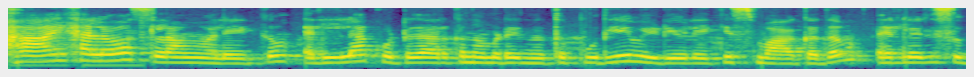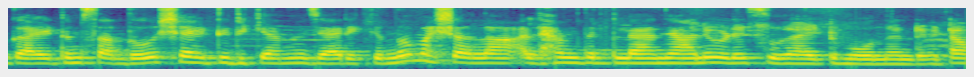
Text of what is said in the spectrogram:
ഹായ് ഹലോ അസ്സാം വലൈക്കും എല്ലാ കൂട്ടുകാർക്കും നമ്മുടെ ഇന്നത്തെ പുതിയ വീഡിയോയിലേക്ക് സ്വാഗതം. എല്ലാവരും സുഖമായിട്ടും സന്തോഷമായിട്ടിരിക്കാമെന്ന് വിചാരിക്കുന്നു. മഷാല്ല അലഹമില്ല ഞാനും ഇവിടെ സുഖമായിട്ട് പോകുന്നുണ്ട് കേട്ടോ.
